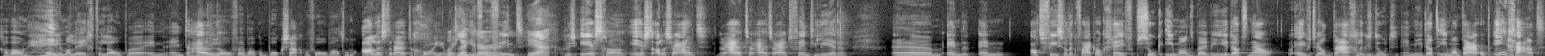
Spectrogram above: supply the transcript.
gewoon helemaal leeg te lopen en, en te huilen. Of we hebben ook een bokzak bijvoorbeeld om alles eruit te gooien wat, wat je hiervan vindt. Ja, Dus eerst gewoon, eerst alles eruit. Eruit, eruit, eruit, ventileren. Ehm, en, en advies wat ik vaak ook geef, zoek iemand bij wie je dat nou eventueel dagelijks doet. En niet dat iemand daarop ingaat,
